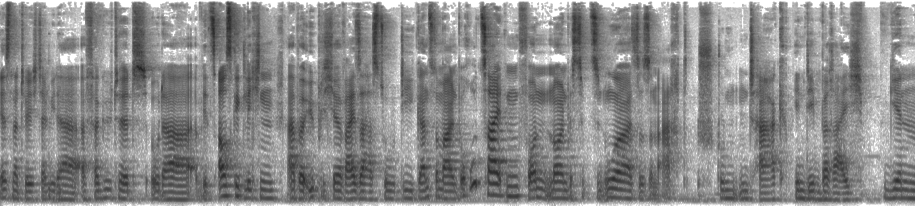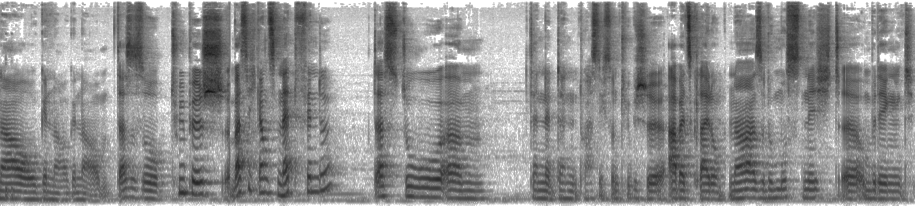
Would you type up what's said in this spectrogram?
Ist natürlich dann wieder vergütet oder wird es ausgeglichen. Aber üblicherweise hast du die ganz normalen Bürozeiten von 9 bis 17 Uhr, also so ein 8-Stunden-Tag in dem Bereich. Genau, genau, genau. Das ist so typisch. Was ich ganz nett finde, dass du ähm, dann, dann, du hast nicht so eine typische Arbeitskleidung. Ne? Also du musst nicht äh, unbedingt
